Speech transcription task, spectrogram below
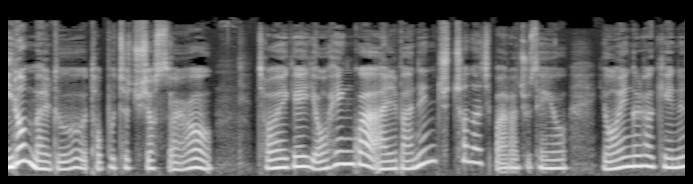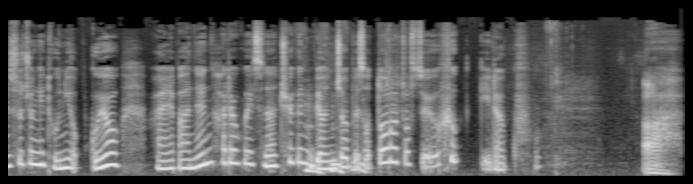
이런 말도 덧붙여 주셨어요. 저에게 여행과 알바는 추천하지 말아주세요. 여행을 하기에는 수중에 돈이 없고요. 알바는 하려고 했으나 최근 면접에서 떨어졌어요. 흑이라고. 아,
